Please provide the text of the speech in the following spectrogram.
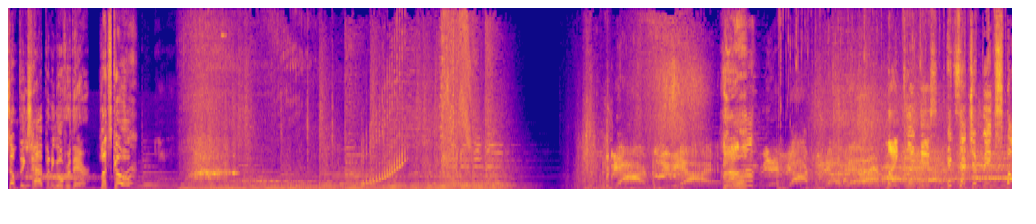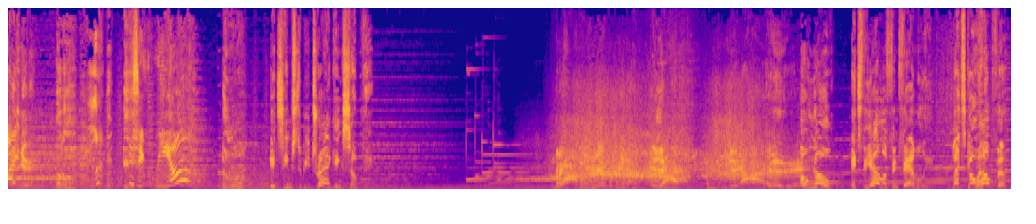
Something's happening over there. Let's go. My goodness, it's such a big spider. Oh, Is it real? Huh? It seems to be dragging something. Oh no! It's the elephant family! Let's go help them!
